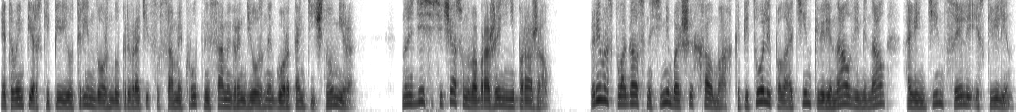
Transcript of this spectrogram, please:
Это в имперский период Рим должен был превратиться в самый крупный самый грандиозный город античного мира. Но здесь и сейчас он воображение не поражал. Рим располагался на семи больших холмах – Капитолий, Палатин, Кверинал, Виминал, Авентин, Цели и Сквилин.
